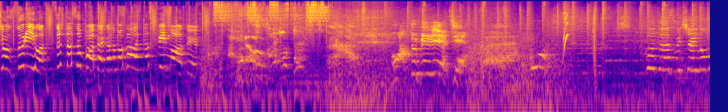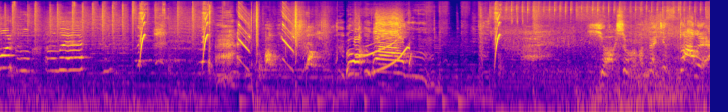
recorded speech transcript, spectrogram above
Що, здуріла? Це ж та собака, яка намагалась нас спіймати. От тобі віці! Шкода, звичайно, моркву, але. Як же ви мене дістали?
